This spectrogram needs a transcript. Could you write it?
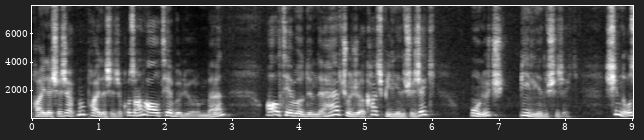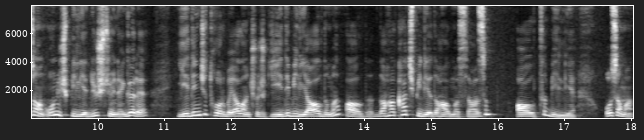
paylaşacak mı? Paylaşacak. O zaman 6'ya bölüyorum ben. 6'ya böldüğümde her çocuğa kaç bilye düşecek? 13 bilye düşecek. Şimdi o zaman 13 bilye düştüğüne göre 7. torbayı alan çocuk 7 bilye aldı mı? Aldı. Daha kaç bilye daha alması lazım? 6 bilye. O zaman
